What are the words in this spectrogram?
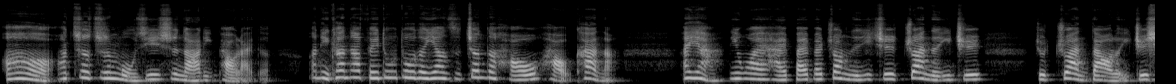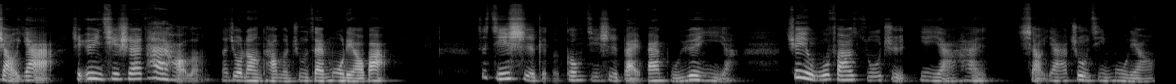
哦啊，这只母鸡是哪里跑来的？”啊！你看它肥嘟嘟的样子，真的好好看呐！哎呀，另外还白白撞了一只，赚了一只，就赚到了一只小鸭，这运气实在太好了。那就让他们住在幕僚吧。这即使给个公鸡是百般不愿意呀，却也无法阻止叶芽和小鸭住进幕僚，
